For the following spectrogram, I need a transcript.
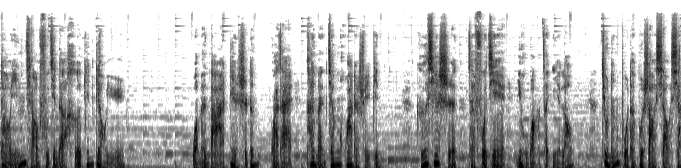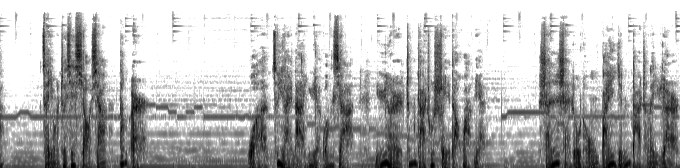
到银桥附近的河边钓鱼。我们把电视灯挂在。开满江花的水滨，隔些时在附近用网子一捞，就能捕得不少小虾，再用这些小虾当饵。我最爱那月光下鱼儿挣扎出水的画面，闪闪如同白银打成的鱼儿，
